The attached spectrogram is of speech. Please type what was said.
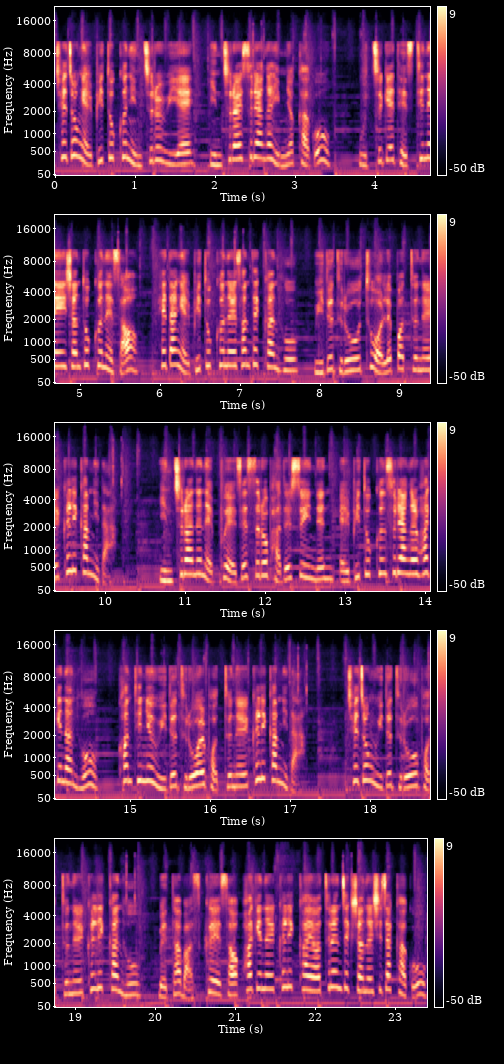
최종 LP 토큰 인출을 위해 인출할 수량을 입력하고 우측의 데스티네이션 토큰에서 해당 LP 토큰을 선택한 후 위드 드로우 투 월렛 버튼을 클릭합니다. 인출하는 FSS로 받을 수 있는 LP 토큰 수량을 확인한 후 컨티뉴 위드 드로월 버튼을 클릭합니다. 최종 위드 드로우 버튼을 클릭한 후 메타 마스크에서 확인을 클릭하여 트랜잭션을 시작하고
